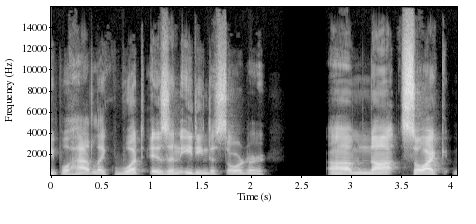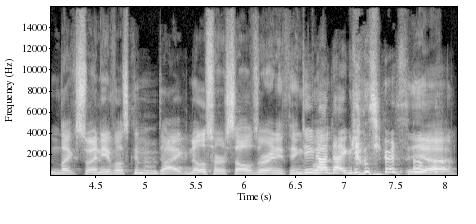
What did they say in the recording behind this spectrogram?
people had? Like what is an eating disorder? Um not so i like so any of us can Mhm. diagnose ourselves or anything do but not diagnose yourself. yeah,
